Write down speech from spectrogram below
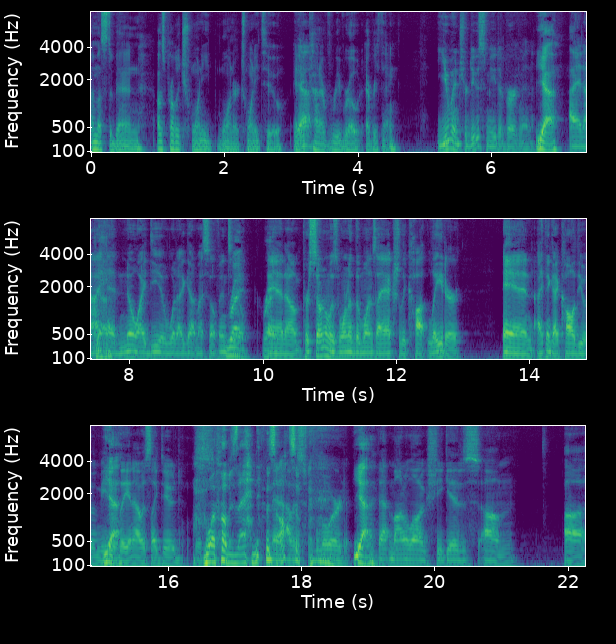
I must have been I was probably 21 or 22 and Yeah. it kind of rewrote everything. you introduced me to bergman Yeah. and i Yeah. had no idea what i got myself into Right, right. and um, persona was one of the ones i actually caught later and i think i called you immediately and i was like dude this, What, what was that? It was man, i was floored Yeah. that monologue she gives um uh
